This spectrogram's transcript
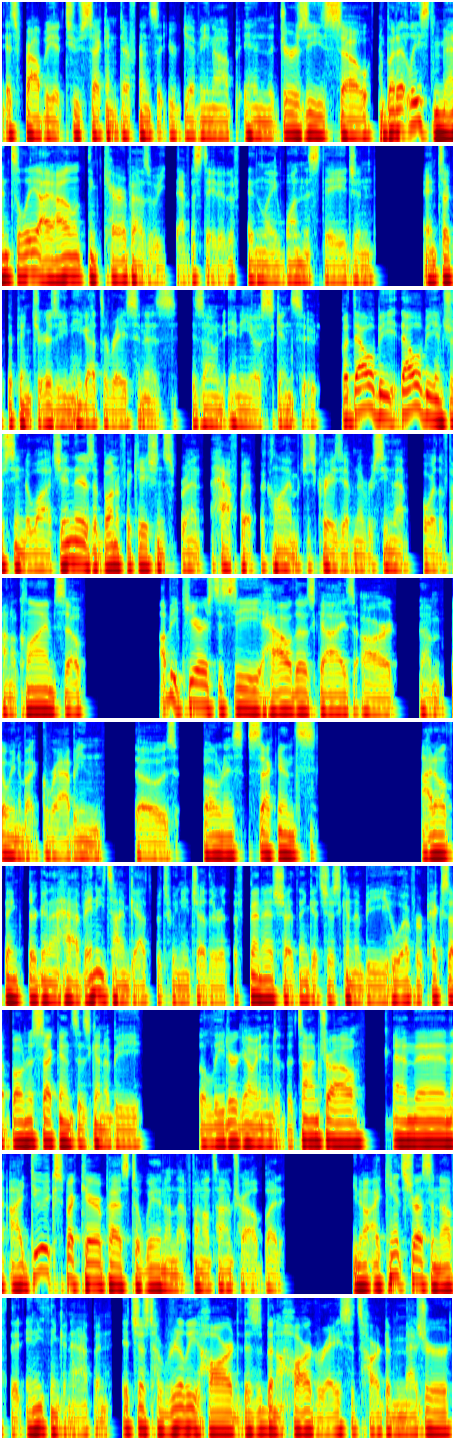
It's probably a two second difference that you're giving up in the jerseys. So, but at least mentally, I don't think Carapaz would be devastated if Hindley won the stage and and took the pink jersey and he got to race in his his own Ineos skin suit. But that will be that will be interesting to watch. And there's a bonification sprint halfway up the climb, which is crazy. I've never seen that before the final climb. So I'll be curious to see how those guys are um, going about grabbing those bonus seconds. I don't think they're going to have any time gaps between each other at the finish. I think it's just going to be whoever picks up bonus seconds is going to be the leader going into the time trial. And then I do expect Carapaz to win on that final time trial, but you know, I can't stress enough that anything can happen. It's just really hard. This has been a hard race. It's hard to measure.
